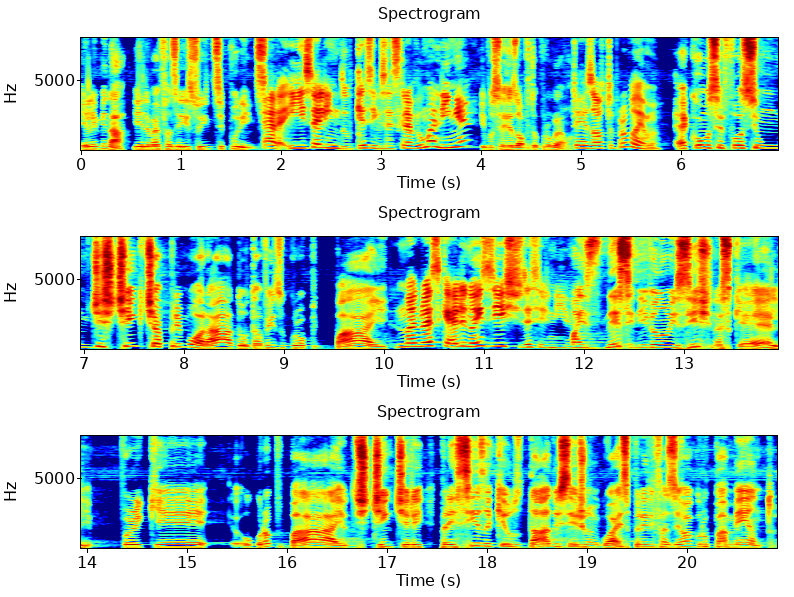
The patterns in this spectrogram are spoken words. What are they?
eliminar. E ele vai fazer isso índice por índice. Cara, e isso é lindo, porque assim, você escreve uma linha, E você resolve o teu problema. você resolve o teu problema. É como se fosse um distinct aprimorado, talvez um group by, Mas no SQL não existe desse nível. mas nesse nível não existe no SQL, porque o group by, o distinct, ele precisa que os dados sejam iguais para ele fazer o agrupamento.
